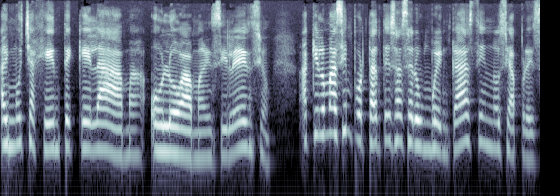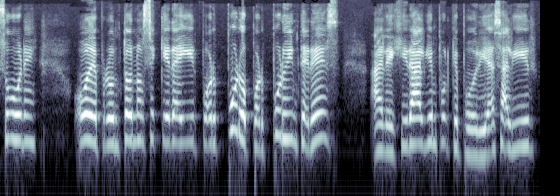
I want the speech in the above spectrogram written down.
hay mucha gente que la ama o lo ama en silencio. Aquí lo más importante es hacer un buen casting, no se apresure o de pronto no se quiera ir por puro, por puro interés a elegir a alguien porque podría salir,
